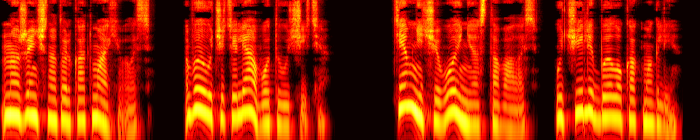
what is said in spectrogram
Но женщина только отмахивалась. «Вы учителя, вот и учите». Тем ничего и не оставалось. Учили Беллу как могли,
